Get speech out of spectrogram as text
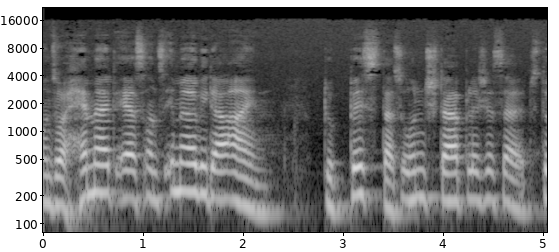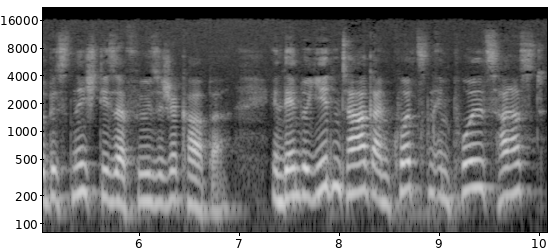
Und so hämmert er es uns immer wieder ein. Du bist das unsterbliche Selbst. Du bist nicht dieser physische Körper. Indem du jeden Tag einen kurzen Impuls hast,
